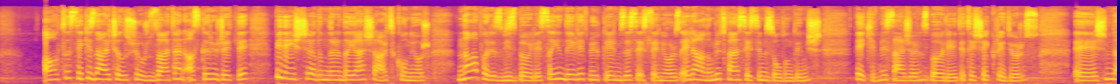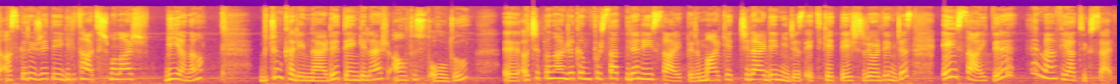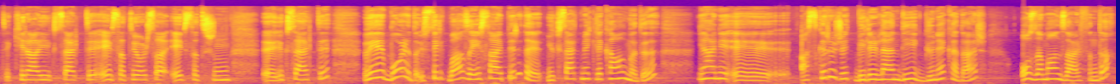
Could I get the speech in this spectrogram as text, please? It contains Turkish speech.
6-8 ay çalışıyoruz zaten asgari ücretle bir de işçi adımlarında yaş şartı konuyor. Ne yaparız biz böyle? Sayın devlet büyüklerimize sesleniyoruz. Ela Hanım lütfen sesimiz olun demiş. Peki mesajlarınız böyleydi. Teşekkür ediyoruz. Ee, şimdi asgari ücretle ilgili tartışmalar bir yana bütün kalemlerde dengeler alt üst oldu. E, açıklanan rakamı fırsat bilen ev sahipleri, marketçiler demeyeceğiz, etiket değiştiriyor demeyeceğiz. Ev sahipleri hemen fiyat yükseltti, kirayı yükseltti, ev satıyorsa ev satışını e, yükseltti. Ve bu arada üstelik bazı ev sahipleri de yükseltmekle kalmadı. Yani e, asgari ücret belirlendiği güne kadar o zaman zarfında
